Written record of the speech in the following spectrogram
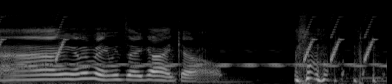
Ah, You're gonna make me take Geico.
